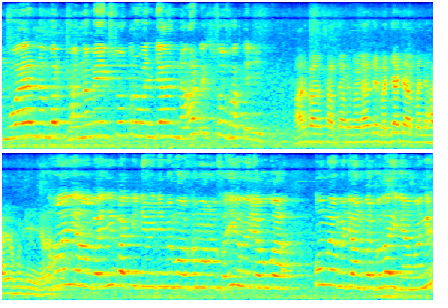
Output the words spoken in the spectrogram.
mobile number 9815599107 ਜੀ। ਹਰ ਵਕਤ 7-8 ਬੈੜਾ ਤੇ ਮੱਝਾਂ 4-5 ਹਾਜ਼ਰ ਹੁੰਦੀਆਂ ਹਨਾ। ਹਾਂ ਜੀ ਹਾਂ ਬਾਈ ਜੀ ਬਾਕੀ ਜਿਵੇਂ ਜਿਵੇਂ ਮੌਸਮ ਹੁਣ ਸਹੀ ਹੋਈ ਜਾਊਗਾ ਉਵੇਂ ਉਵੇਂ ਜਾਨਵਰ ਵਧਾਈ ਜਾਵਾਂਗੇ।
